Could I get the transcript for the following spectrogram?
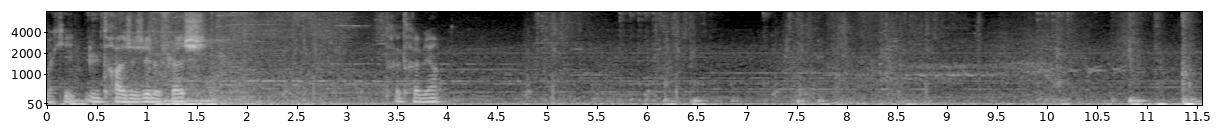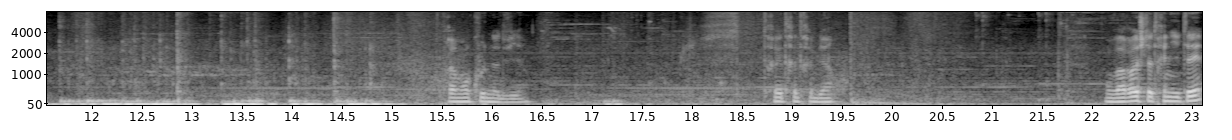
Ok, ultra GG le flash. Très très bien. Vraiment cool notre vie. Très très très bien. On va rush la Trinité.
